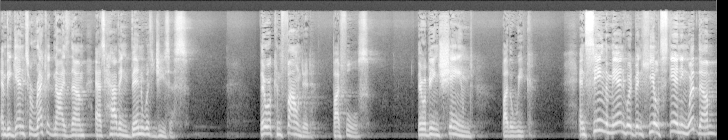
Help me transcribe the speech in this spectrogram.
and began to recognize them as having been with Jesus. They were confounded by fools, they were being shamed by the weak. And seeing the man who had been healed standing with them,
